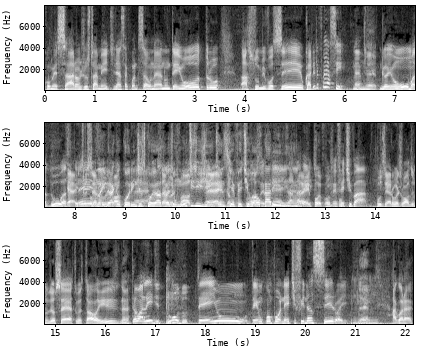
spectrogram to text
começaram justamente nessa condição, né? Não tem outro, assume você. O Carilho foi assim, né? É. Ganhou uma, duas, É, três. Vamos lembrar que o Corinthians É, correu atrás de um monte de gente É, antes de então, efetivar o Carilli, é, né? exatamente. Aí, pô, Vamos efetivar. Puseram o Oswaldo não deu certo, e tal, aí, né? Então, além de tudo, tem um, tem um componente financeiro aí. né? Agora,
